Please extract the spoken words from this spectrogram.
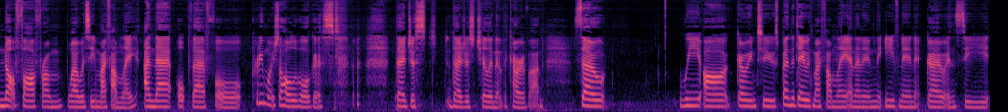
not far from where we're seeing my family and they're up there for pretty much the whole of August. they're just they're just chilling at the caravan. So we are going to spend the day with my family and then in the evening go and see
